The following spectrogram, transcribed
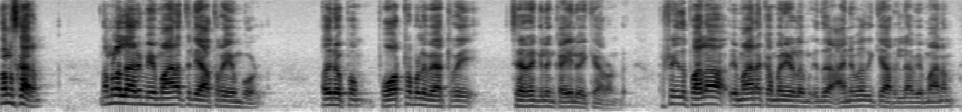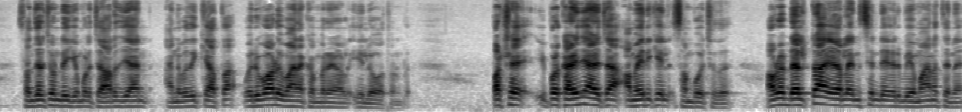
നമസ്കാരം. നമ്മളെല്ലാവരും വിമാനത്തിൽ യാത്ര ചെയ്യുമ്പോൾ അതിനൊപ്പം പോർട്ടബിൾ ബാറ്ററി ചിലരെങ്കിലും കയ്യിൽ വയ്ക്കാറുണ്ട്. പക്ഷേ ഇത് പല വിമാന കമ്പനികളും ഇത് അനുവദിക്കാറില്ല. വിമാനം സഞ്ചരിച്ചുകൊണ്ടിരിക്കുമ്പോൾ ചാർജ് ചെയ്യാൻ അനുവദിക്കാത്ത ഒരുപാട് വിമാന കമ്പനികൾ ഈ ലോകത്തുണ്ട്. പക്ഷേ ഇപ്പോൾ കഴിഞ്ഞ ആഴ്ച അമേരിക്കയിൽ സംഭവിച്ചത് അവിടെ ഡെൽറ്റ എയർലൈൻസിന്റെ ഒരു വിമാനത്തിന്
